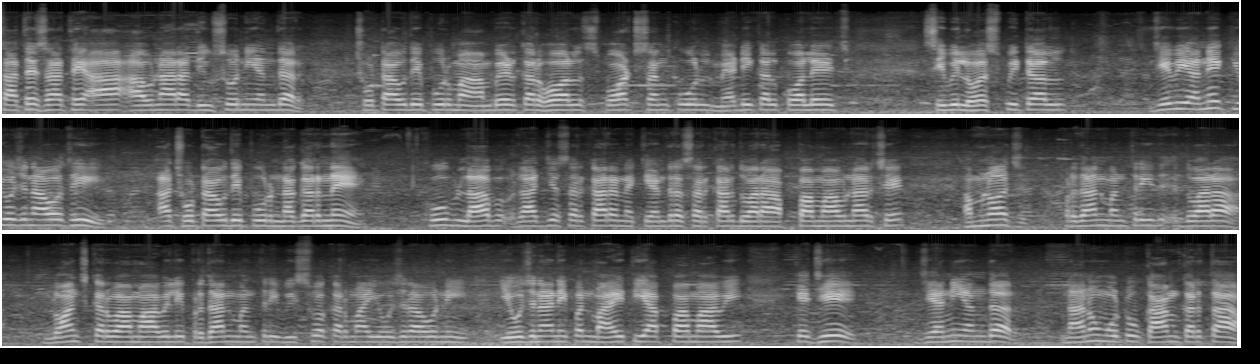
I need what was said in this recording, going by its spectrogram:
સાથે સાથે આ આવનારા દિવસોની અંદર છોટાઉદેપુરમાં આંબેડકર હોલ સ્પોર્ટ સંકુલ, મેડિકલ કોલેજ, સિવિલ હોસ્પિટલ જેવી અનેક યોજનાઓથી આ છોટાઉદેપુર નગરને ખૂબ લાભ રાજ્ય સરકાર અને કેન્દ્ર સરકાર દ્વારા આપવામાં આવનાર છે. હમણાં જ પ્રધાનમંત્રી દ્વારા લોન્ચ કરવામાં આવેલી પ્રધાનમંત્રી વિશ્વકર્મા યોજનાઓની યોજનાની પણ માહિતી આપવામાં આવી કે જે જેની અંદર નાનું મોટું કામ કરતા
